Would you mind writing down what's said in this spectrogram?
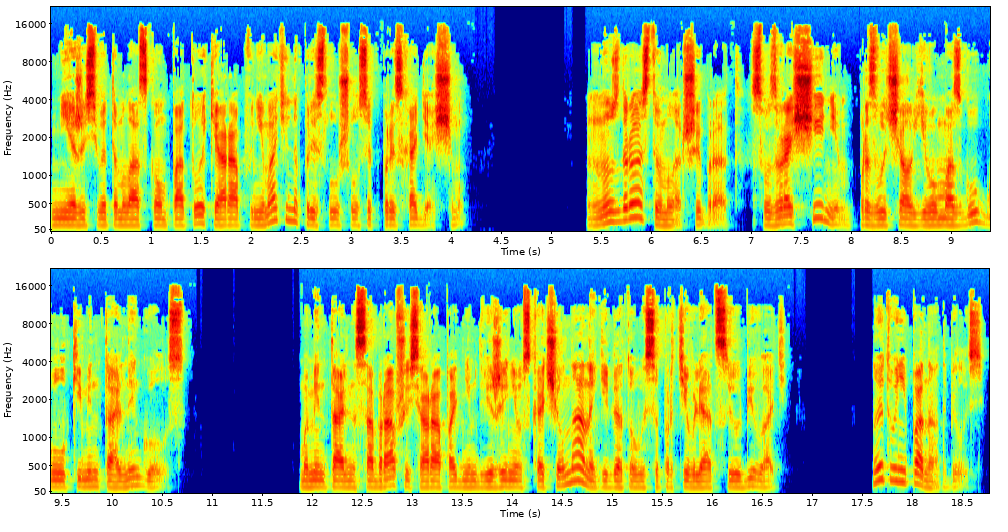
Нежесть в этом ласковом потоке, араб внимательно прислушивался к происходящему. «Ну, здравствуй, младший брат. С возвращением!» – прозвучал в его мозгу гулкий ментальный голос. Моментально собравшись, араб одним движением вскочил на ноги, готовый сопротивляться и убивать. Но этого не понадобилось.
